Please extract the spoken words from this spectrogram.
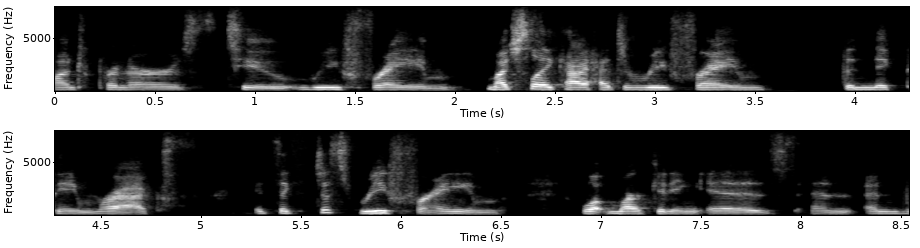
entrepreneurs to reframe, much like I had to reframe the nickname Rex. It's like just reframe what marketing is and and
